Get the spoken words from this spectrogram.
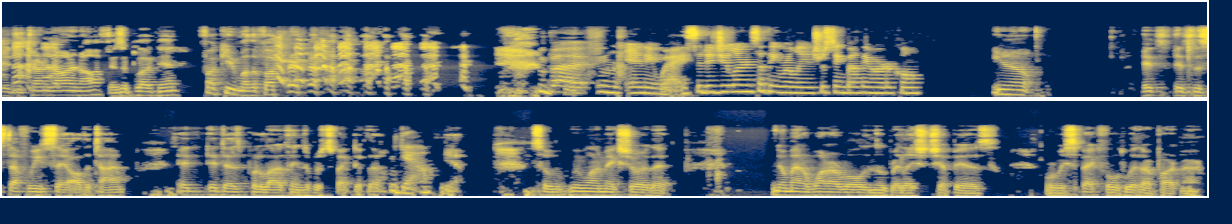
Did you turn it on and off? Is it plugged in? Fuck you, motherfucker. But anyway, so did you learn something really interesting about the article? you know, it's it's the stuff we say all the time. It it does put a lot of things in perspective, though. Yeah. Yeah. So we want to make sure that no matter what our role in the relationship is, we're respectful with our partner,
